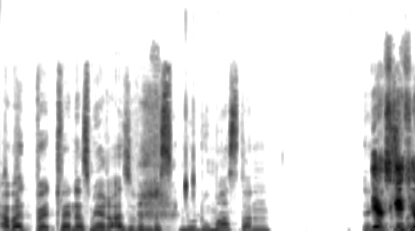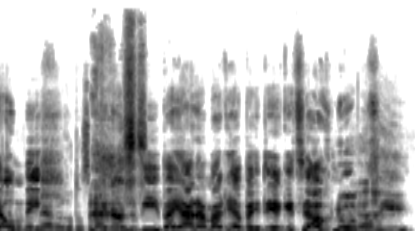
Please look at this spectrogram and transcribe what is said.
Aber wenn das mehrere, also wenn das nur du machst, dann. dann Ja, es geht ja um mich. mehrere das machen. Genauso wie bei Jana Maria, bei der geht es ja auch nur um Ja. sie.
